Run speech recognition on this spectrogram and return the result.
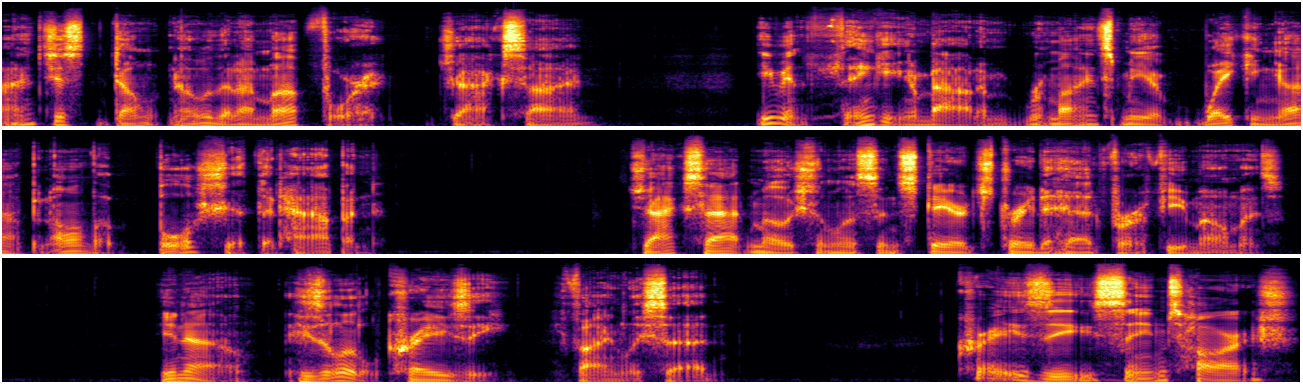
I just don't know that I'm up for it, Jack sighed. Even thinking about him reminds me of waking up and all the bullshit that happened. Jack sat motionless and stared straight ahead for a few moments. You know, he's a little crazy, he finally said. Crazy seems harsh.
